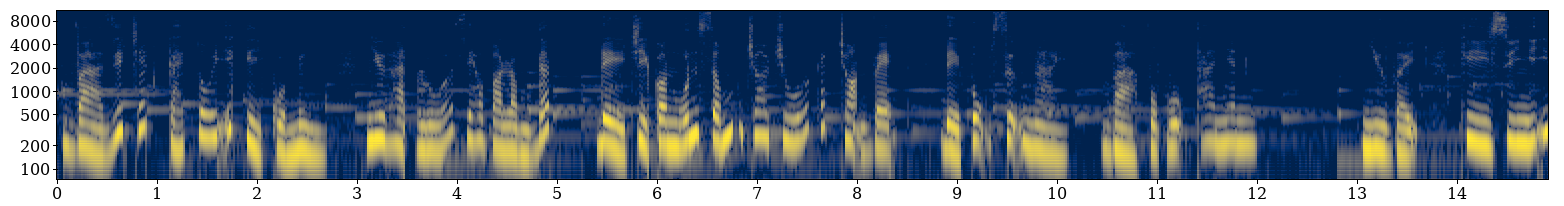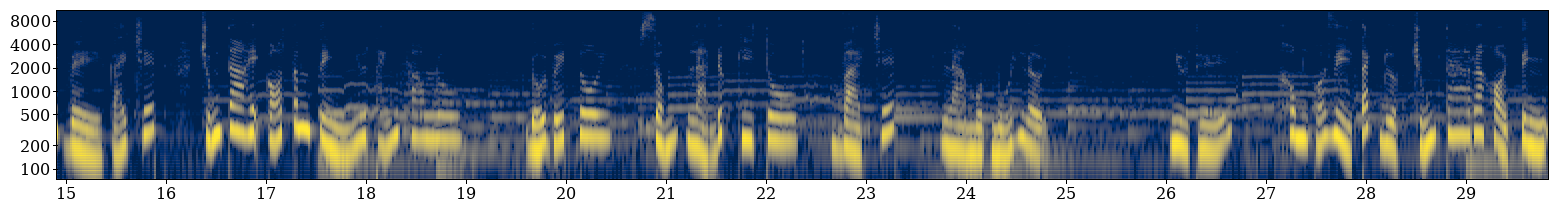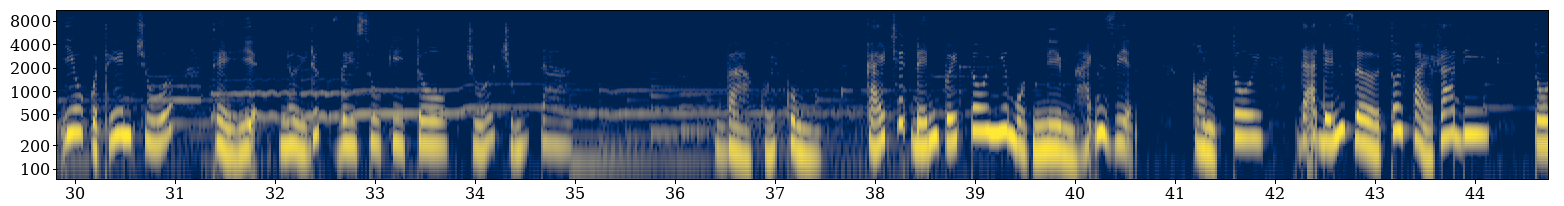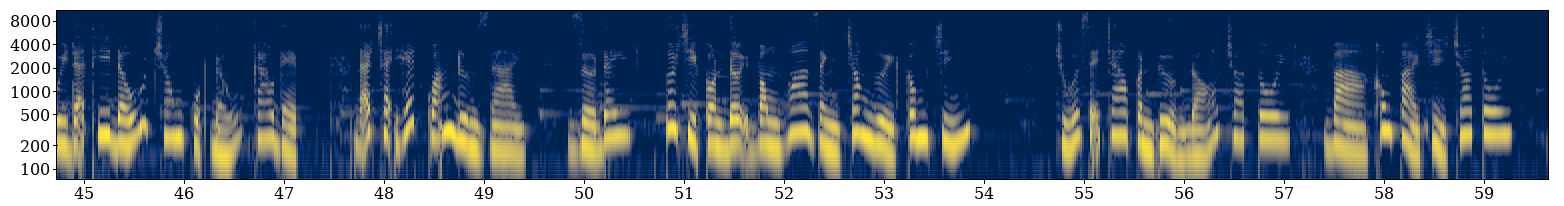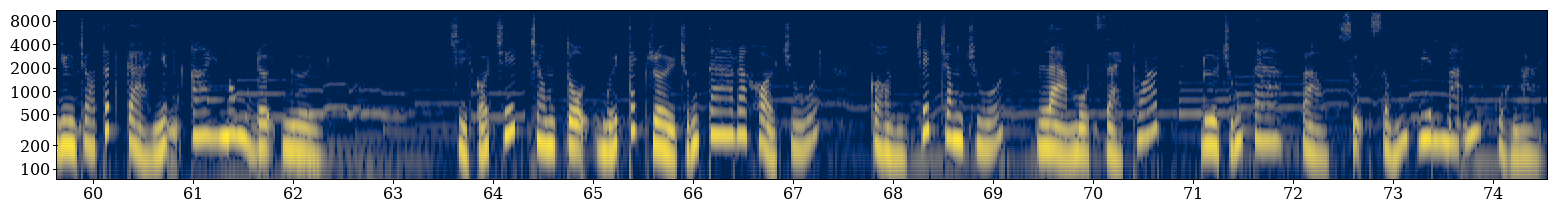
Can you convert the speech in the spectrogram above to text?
và giết chết cái tôi ích kỷ của mình như hạt lúa gieo vào lòng đất để chỉ còn muốn sống cho chúa cách trọn vẹn, để phụng sự ngài và phục vụ tha nhân? Như vậy, khi suy nghĩ về cái chết, chúng ta hãy có tâm tình như thánh phaolô đối với tôi, sống là đức kitô và chết là một mối lợi. Như thế, không có gì tách được chúng ta ra khỏi tình yêu của thiên chúa thể hiện nơi đức giêsu kitô, chúa chúng ta. Và cuối cùng, cái chết đến với tôi như một niềm hãnh diện. Còn tôi đã đến giờ tôi phải ra đi, tôi đã thi đấu trong cuộc đấu cao đẹp đã chạy hết quãng đường dài. Giờ đây, tôi chỉ còn đợi vòng hoa dành cho người công chính. Chúa sẽ trao phần thưởng đó cho tôi, và không phải chỉ cho tôi, nhưng cho tất cả những ai mong đợi người. Chỉ có chết trong tội mới tách rời chúng ta ra khỏi chúa, còn chết trong chúa là một giải thoát đưa chúng ta vào sự sống viên mãn của ngài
